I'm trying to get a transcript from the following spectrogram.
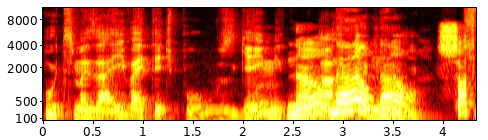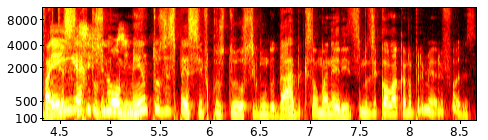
putz, mas aí vai ter, tipo, os games? Não, o Darby? Não, não. Só Vai tem ter certos momentos específicos do segundo Darby que são maneiríssimos e coloca no primeiro e foda-se.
